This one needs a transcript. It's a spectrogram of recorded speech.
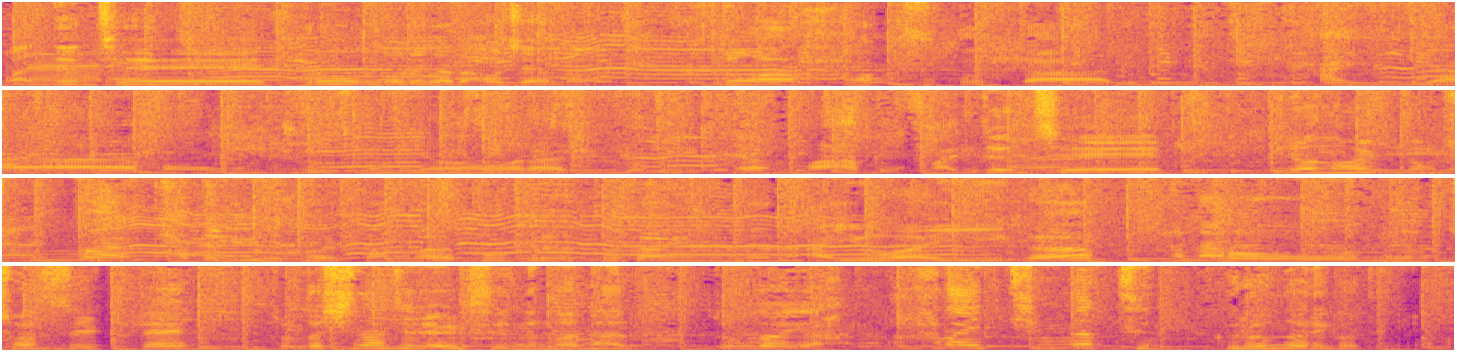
완전체 새로운 노래가 나오지 않아요. 그동안 막 구구단, 다이아, 뭐 우주소녀라든지 그냥 막 완전체 이런 활동 정말 다들 유닛 활동과 꿀꿀 터져 있는 아이오아이가 하나로 뭉쳤을 때 좀 더 시너지를 낼 수 있는 거는 좀 더 하나의 팀 같은 그런 노래거든요.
